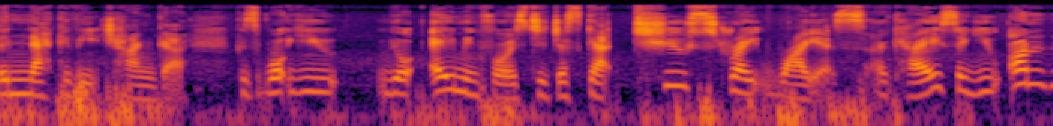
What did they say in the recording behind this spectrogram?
the neck of each hanger because what you you're aiming for is to just get two straight wires okay so you un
